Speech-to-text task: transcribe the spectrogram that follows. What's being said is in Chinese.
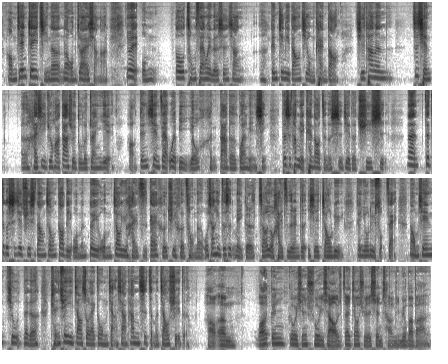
好，我们今天这一集呢，那我们就来想啊，因为我们都从三位的身上，嗯、呃，跟经历当中，其实我们看到，其实他们之前，呃，还是一句话，大学读的专业。好，跟现在未必有很大的关联性，但是他们也看到整个世界的趋势。那在这个世界趋势当中，到底我们对于我们教育孩子该何去何从呢？我相信这是每个只要有孩子的人的一些焦虑跟忧虑所在。那我们先 Q 那个陈炫毅教授来跟我们讲一下，他们是怎么教学的。好，嗯，我要跟各位先说一下哦，在教学的现场，你没有办法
